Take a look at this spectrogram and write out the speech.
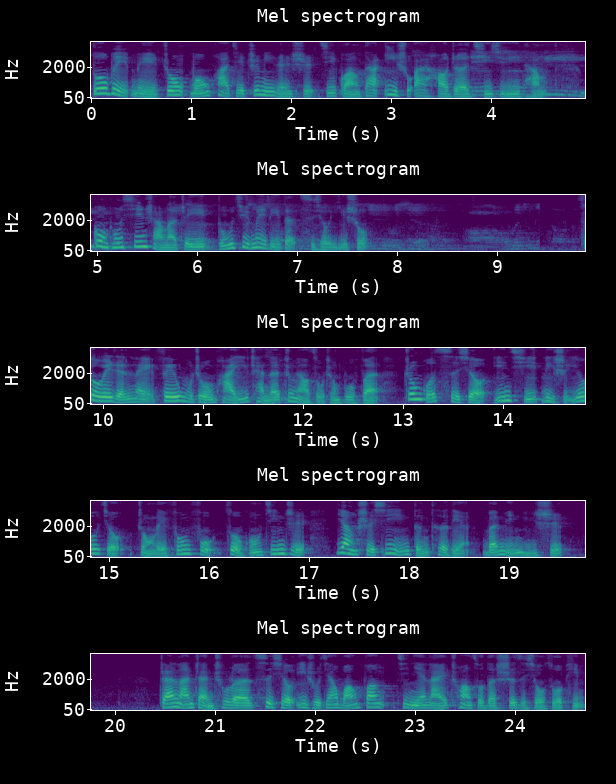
多位美中文化界知名人士及广大艺术爱好者齐聚一堂，共同欣赏了这一独具魅力的刺绣艺术。作为人类非物质文化遗产的重要组成部分，中国刺绣因其历史悠久、种类丰富、做工精致、样式新颖等特点闻名于世。展览展出了刺绣艺术家王芳近年来创作的十字绣作品，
